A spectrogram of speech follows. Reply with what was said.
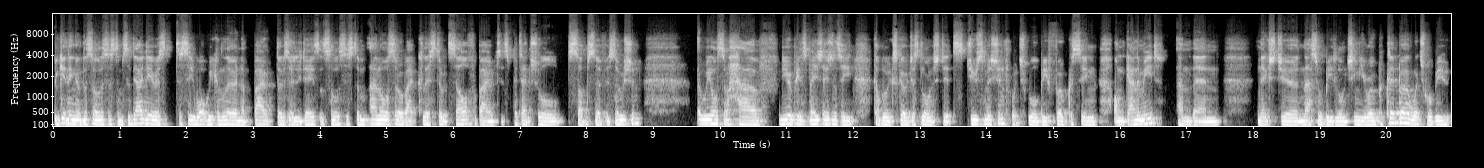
beginning of the solar system. So the idea is to see what we can learn about those early days of the solar system, and also about Callisto itself, about its potential subsurface ocean. We also have the European Space Agency a couple of weeks ago just launched its JUICE mission, which will be focusing on Ganymede and then Next year, NASA will be launching Europa Clipper, which will be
